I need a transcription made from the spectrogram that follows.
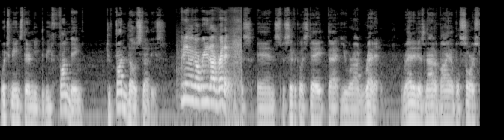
which means there need to be funding to fund those studies. You can even go read it on Reddit. And specifically state that you were on Reddit. Reddit is not a viable source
